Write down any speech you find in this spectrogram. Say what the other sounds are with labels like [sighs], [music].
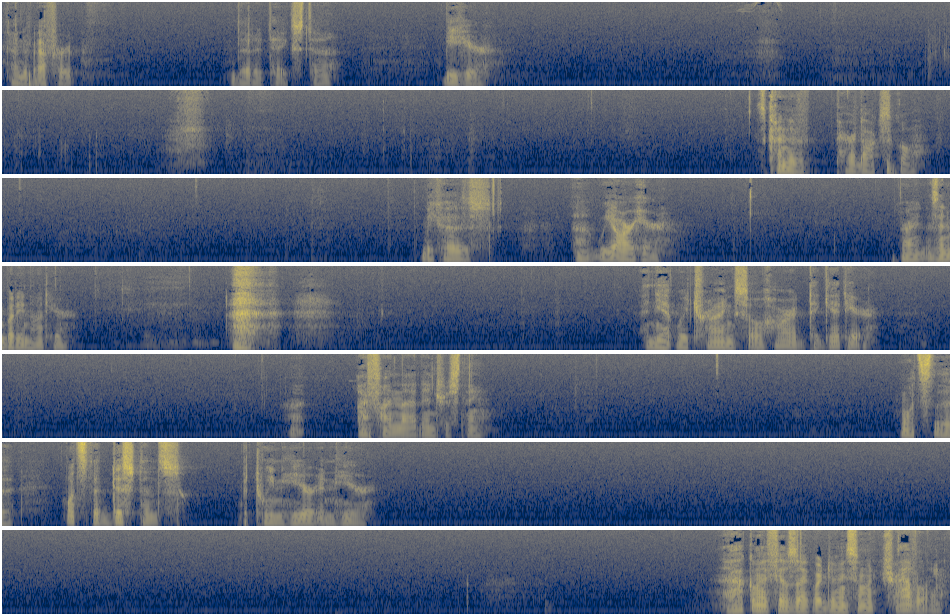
kind of effort that it takes to be here. Kind of paradoxical. Because uh, we are here. Right? Is anybody not here? [laughs] and yet we're trying so hard to get here. I, I find that interesting. What's the, what's the distance between here and here? How come it feels like we're doing so much traveling?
